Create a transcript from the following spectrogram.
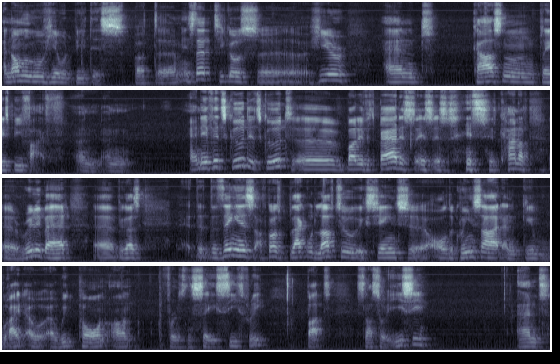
a normal move here would be this, but um, instead he goes uh, here, and Carlsen plays b5, and and and if it's good, it's good, uh, but if it's bad, it's it's, it's, it's kind of uh, really bad uh, because. The, the thing is, of course, black would love to exchange uh, all the queen side and give white a, a weak pawn on, for instance, say c3, but it's not so easy. And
